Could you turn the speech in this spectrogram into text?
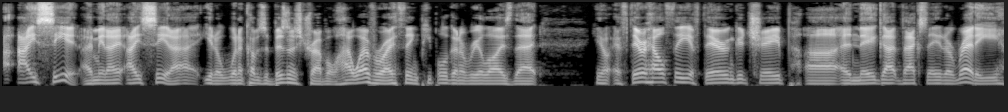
I- I see it. I mean, I, I see it. I, you know, when it comes to business travel. However, I think people are going to realize that, you know, if they're healthy, if they're in good shape, uh, and they got vaccinated already,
